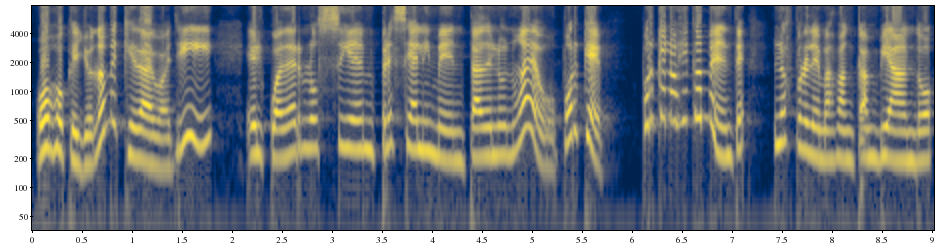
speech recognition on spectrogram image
Ojo que yo no me he quedado allí. El cuaderno siempre se alimenta de lo nuevo. ¿Por qué? Porque lógicamente los problemas van cambiando,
